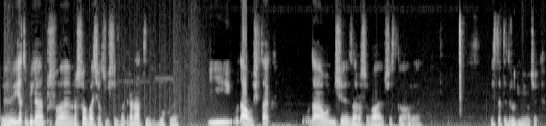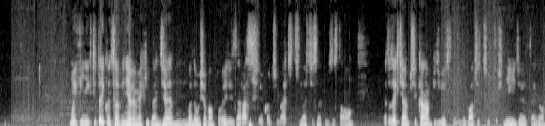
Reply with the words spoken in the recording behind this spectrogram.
Yy, ja tu biegałem, próbowałem raszować, oczywiście dwa granaty wybuchły i udało się, tak? Udało mi się, zaraszowałem wszystko, ale niestety drugi mi uciekł. Mój wynik tutaj końcowy nie wiem jaki będzie, będę musiał wam powiedzieć zaraz, się kończy mecz, 13 sekund zostało. Ja tutaj chciałem przykampić, wiecie, zobaczyć czy ktoś nie idzie tego.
